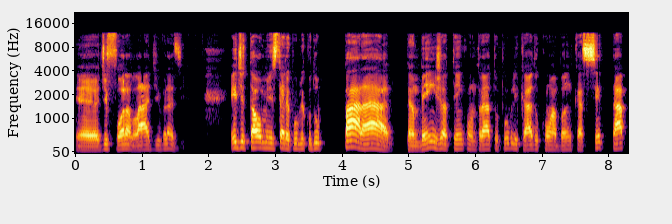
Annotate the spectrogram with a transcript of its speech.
é, de fora lá de Brasília. Edital Ministério Público do Pará também já tem contrato publicado com a banca Setap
